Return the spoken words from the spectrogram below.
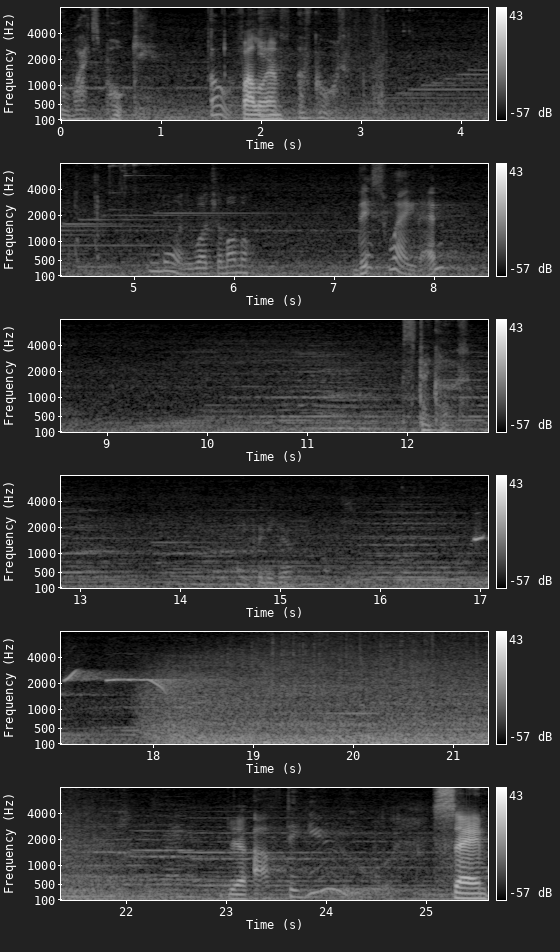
Your wife's portkey. Oh, Follow yes, him. Of course. What you doing? You watch your mama? This way, then. Stay close. Hey, pretty girl. Yeah. After you. Same.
